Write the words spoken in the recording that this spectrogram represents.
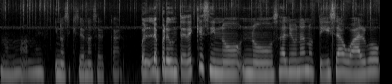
No mames. Y no se quisieron acercar. Pues le pregunté de que si no, no salió una noticia o algo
